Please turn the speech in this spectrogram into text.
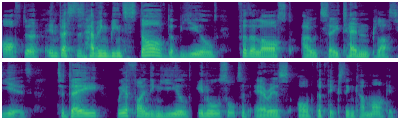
after investors having been starved of yield for the last, I would say, 10 plus years. Today, we are finding yield in all sorts of areas of the fixed income market.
